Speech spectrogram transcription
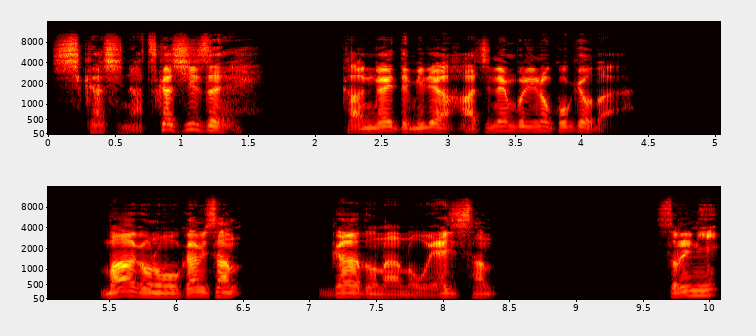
しかし懐かしいぜ。考えてみりゃ8年ぶりの故郷だ。マーゴのおかみさんガードナーの親父さん。それに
